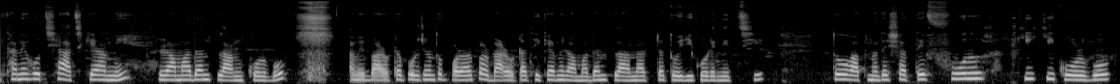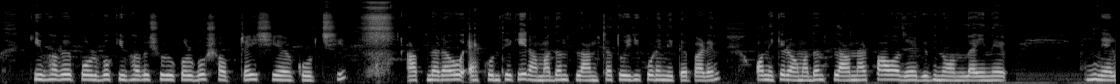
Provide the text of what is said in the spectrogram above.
এখানে হচ্ছে আজকে আমি রামাদান প্ল্যান করব। আমি বারোটা পর্যন্ত পড়ার পর বারোটা থেকে আমি রামাদান প্ল্যানারটা তৈরি করে নিচ্ছি। তো আপনাদের সাথে ফুল কি কি করব, কীভাবে পড়ব, কীভাবে শুরু করব সবটাই শেয়ার করছি। আপনারাও এখন থেকেই রামাদান প্ল্যানটা তৈরি করে নিতে পারেন। অনেকে রামাদান প্ল্যান আর পাওয়া যায় বিভিন্ন অনলাইনে এর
